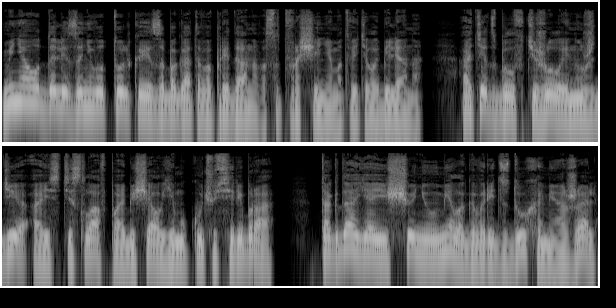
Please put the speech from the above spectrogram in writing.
Меня отдали за него только из-за богатого приданого, с отвращением ответила Беляна. Отец был в тяжелой нужде, а Истислав пообещал ему кучу серебра. Тогда я еще не умела говорить с духами, а жаль,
